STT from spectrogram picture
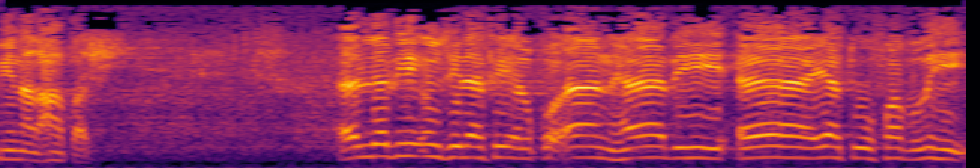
من العطش. الذي أنزل فيه القرآن هذه آية فضله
